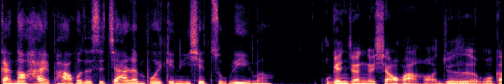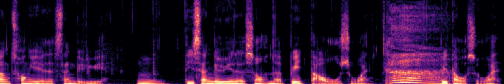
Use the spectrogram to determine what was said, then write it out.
感到害怕，或者是家人不会给你一些阻力吗？我跟你讲一个笑话哈，就是我刚创业的三个月，嗯，第三个月的时候呢，被倒五十万，被倒五十万，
